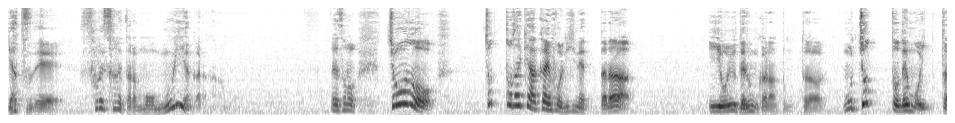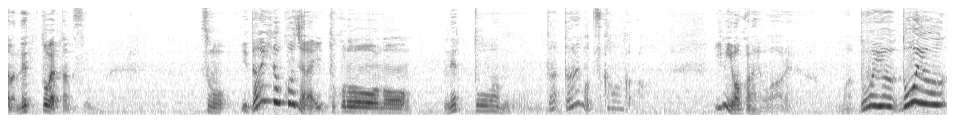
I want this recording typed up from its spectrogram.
やつでそれされたらもう無理やからな。でそのちょうどちょっとだけ赤い方にひねったらいいお湯出るんかなと思ったらもうちょっとでもいったら熱湯やったんですよ。その台所じゃないところの熱湯はもうだ誰も使わんかな。意味わからへんわあれ、まあ、どういうどういう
